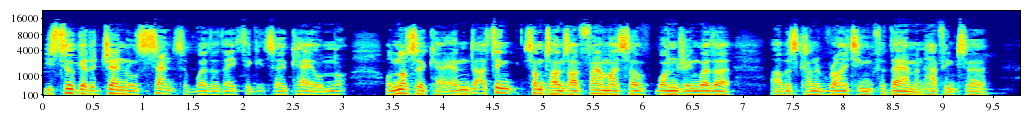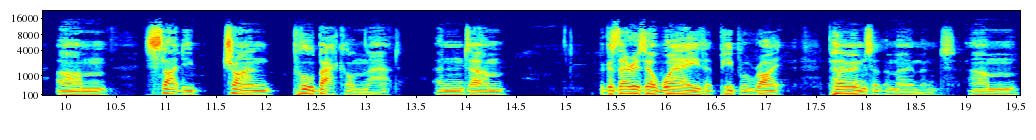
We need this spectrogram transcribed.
you still get a general sense of whether they think it's okay or not or not okay. And I think sometimes I've found myself wondering whether I was kind of writing for them and having to um, slightly try and pull back on that. And um, because there is a way that people write poems at the moment. Um,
